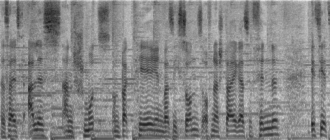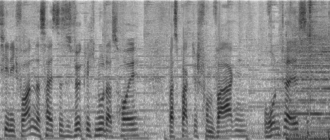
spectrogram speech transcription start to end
Das heißt, alles an Schmutz und Bakterien, was ich sonst auf einer Stallgasse finde, ist jetzt hier nicht vorhanden. Das heißt, es ist wirklich nur das Heu, was praktisch vom Wagen runter ist.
